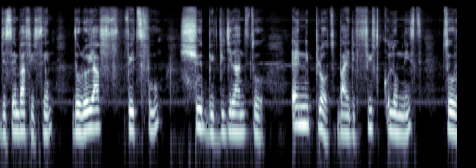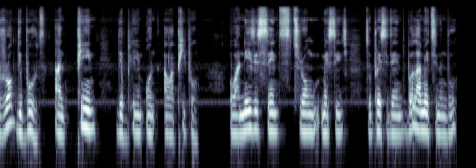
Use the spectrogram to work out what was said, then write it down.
December 15, the royal faithful should be vigilant to any plot by the fifth columnist to rock the boat and pin the blame on our people. Ohanaeze sent strong message to President Bola Tinubu,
